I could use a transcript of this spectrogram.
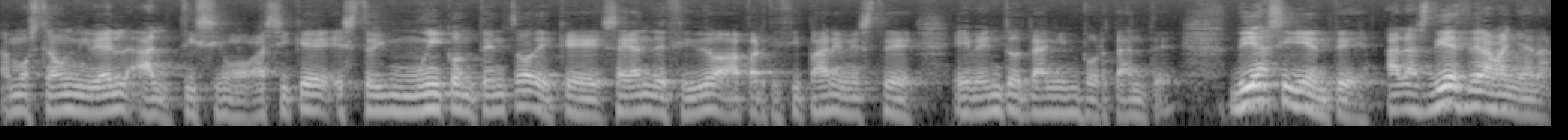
han mostrado un nivel altísimo. Así que estoy muy contento de que se hayan decidido a participar en este evento tan importante. Día siguiente, a las 10 de la mañana,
